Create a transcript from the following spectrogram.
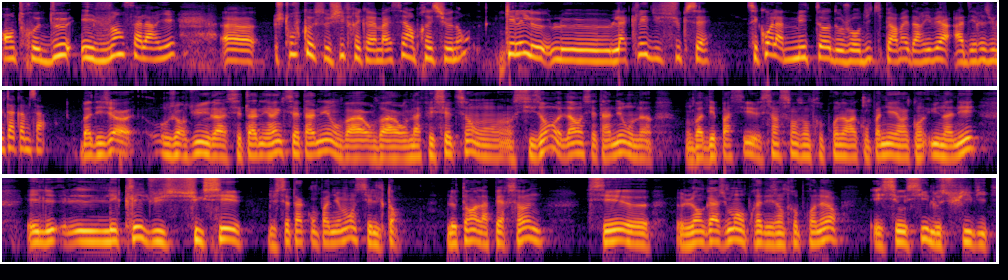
entre 2 et 20 salariés. je trouve que ce chiffre est quand même assez impressionnant. Quelle est la clé du succès? C'est quoi la méthode aujourd'hui qui permet d'arriver à, des résultats comme ça? Bah déjà, aujourd'hui, cette année, rien que cette année, on, a fait 700 en 6 ans. Là, cette année, on va dépasser 500 entrepreneurs accompagnés en une année. Et les clés du succès de cet accompagnement, c'est le temps. Le temps à la personne, c'est euh, l'engagement auprès des entrepreneurs et c'est aussi le suivi.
